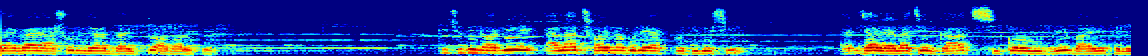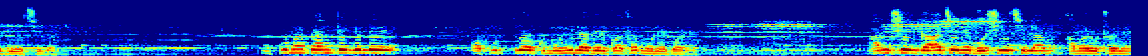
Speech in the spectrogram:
জায়গায় আসন দেওয়ার দায়িত্ব আমার উপর। কিছুদিন আগে এলাচ হয় না বলে এক প্রতিবেশী এক ঝাড় এলাচের গাছ শিকড় উবড়ে বাইরে ফেলে দিয়েছিল। উপমা টানতে গেলে অপুত্রক মহিলাদের কথা মনে পড়ে। আমি সেই গাছ এনে বসিয়েছিলাম আমার উঠোনে।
